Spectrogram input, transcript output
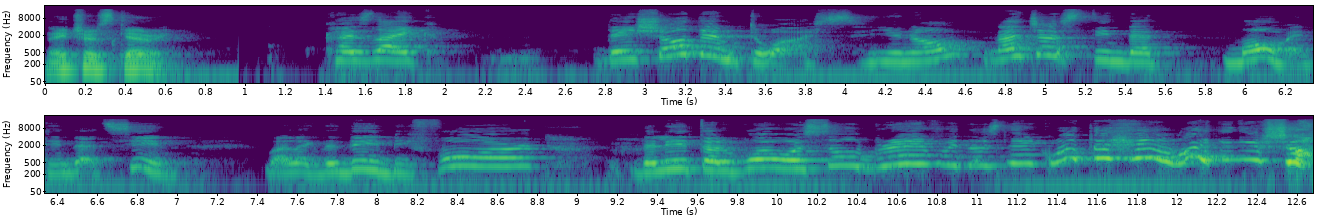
Nature is scary. Cause like they showed them to us, you know? Not just in that moment, in that scene, but like the day before. The little boy was so brave with the snake. What the hell? Why did you show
